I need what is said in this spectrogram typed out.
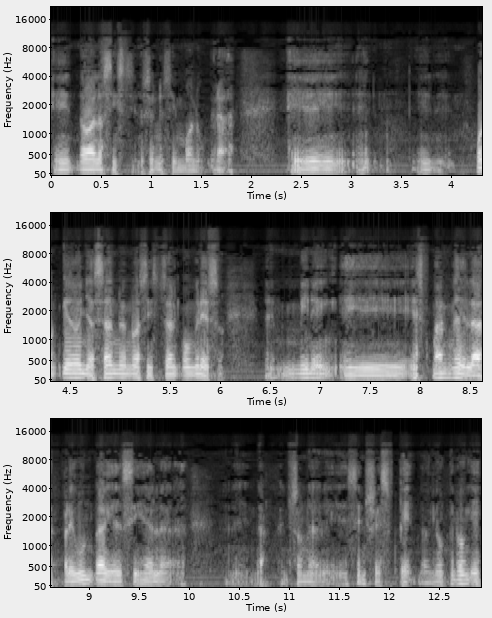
eh, todas las instituciones involucradas. Eh, eh, ¿Por qué doña Sandra no asistió al Congreso? Eh, miren, eh, es parte de la pregunta que decía la, la persona, es el respeto. Yo creo que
